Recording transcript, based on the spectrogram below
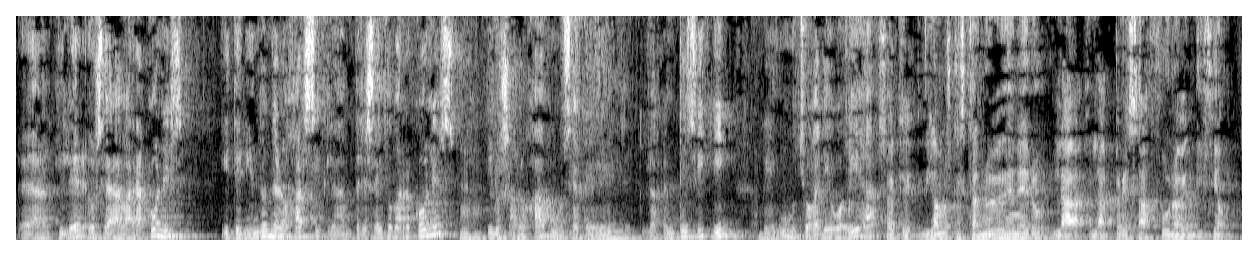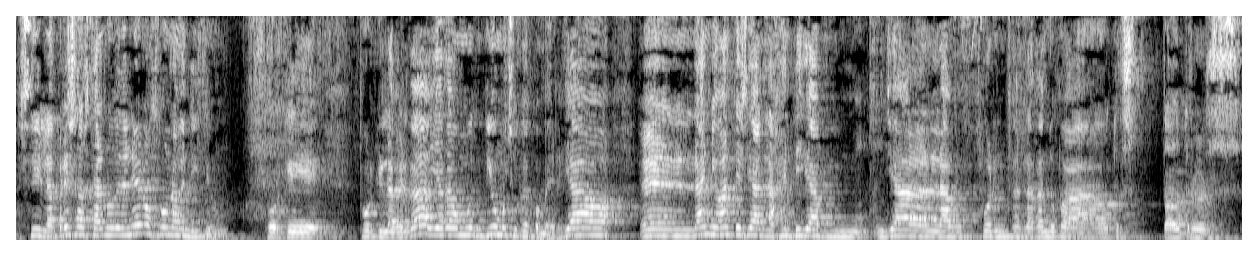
eh, alquiler, o sea, barracones y tenían donde alojarse, que la empresa hizo barracones y los alojaban, o sea que la gente sí, mucho gallego había. O sea que digamos que hasta el 9 de enero la, la presa fue una bendición. Sí, la presa hasta el 9 de enero fue una bendición, porque porque la verdad había dado dio mucho que comer. Ya el año antes ya la gente ya ya la fueron trasladando para otros para otros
